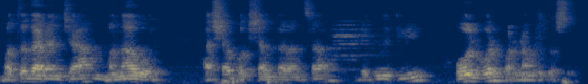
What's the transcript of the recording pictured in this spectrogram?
मतदारांच्या मनावर अशा पक्षांतरांचा डेफिनेटली खोलवर परिणाम होत असतो.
